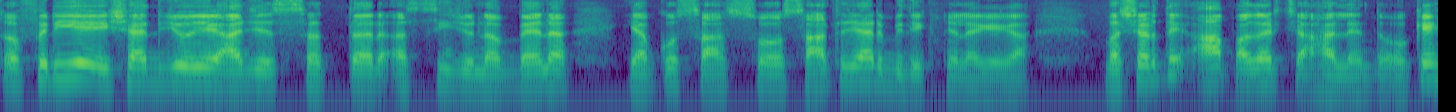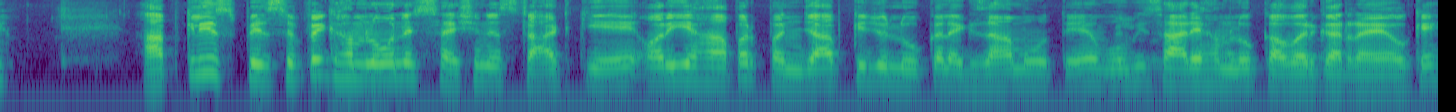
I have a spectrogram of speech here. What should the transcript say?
तो फिर ये शायद जो ये आज सत्तर, अस्सी, जो नब्बे ना, ये आपको सात सौ, सात हज़ार भी दिखने लगेगा। बशर्ते आप अगर चाह लें तो ओके आपके लिए स्पेसिफिक हम लोगों ने सेशन स्टार्ट किए हैं और यहाँ पर पंजाब के जो लोकल एग्ज़ाम होते हैं वो भी सारे हम लोग कवर कर रहे हैं ओके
